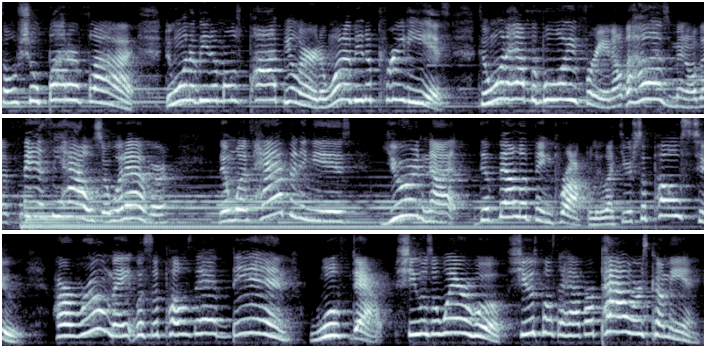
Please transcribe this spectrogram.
social butterfly, to want to be the most popular, to want to be the prettiest, to want to have the boyfriend or the husband or the fancy house or whatever, then what's happening is you're not developing properly like you're supposed to. Her roommate was supposed to have been wolfed out. She was a werewolf. She was supposed to have her powers come in.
